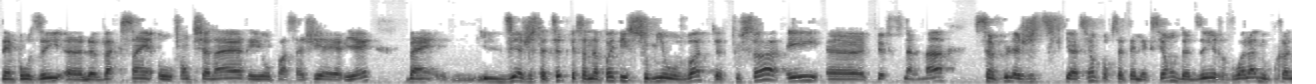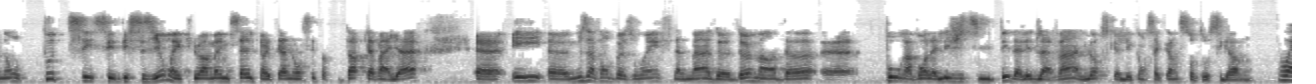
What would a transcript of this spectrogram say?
d'imposer euh, le vaccin aux fonctionnaires et aux passagers aériens. Ben, il dit à juste titre que ça n'a pas été soumis au vote, tout ça, et euh, que finalement, c'est un peu la justification pour cette élection de dire, voilà, nous prenons toutes ces, ces décisions, incluant même celles qui ont été annoncées pas plus qu'avant hier, et euh, nous avons besoin finalement d'un mandat pour avoir la légitimité d'aller de l'avant lorsque les conséquences sont aussi grandes. Oui.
